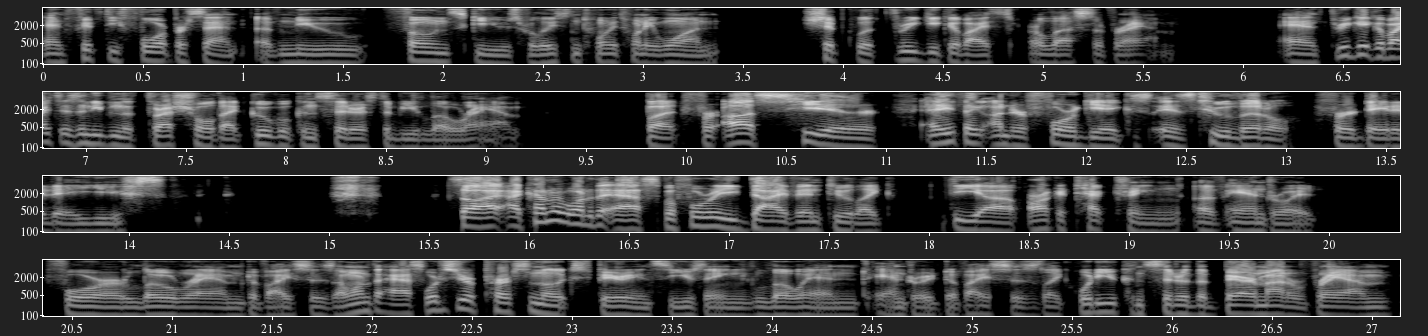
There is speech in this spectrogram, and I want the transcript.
and 54% of new phone SKUs released in 2021 shipped with three gigabytes or less of RAM. And three gigabytes isn't even the threshold that Google considers to be low RAM. But for us here, anything under four gigs is too little for day to day use. so I, I kind of wanted to ask before we dive into like the uh, architecturing of Android for low RAM devices. I wanted to ask, what is your personal experience using low end Android devices? Like, what do you consider the bare amount of RAM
